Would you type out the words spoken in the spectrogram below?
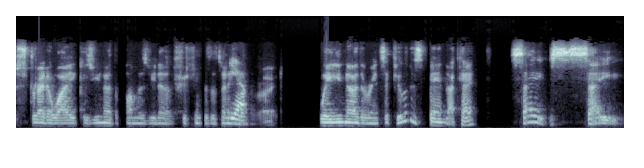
straight away because you know the plumbers, you know the electrician because it's only Yeah. down the road. Where you know the rents. If you're going to spend, okay, say, say,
